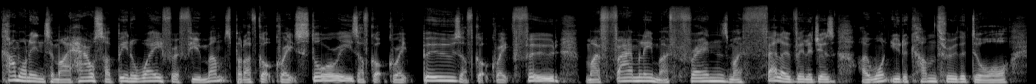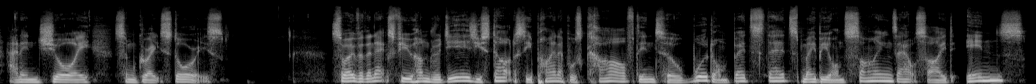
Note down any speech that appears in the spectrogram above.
come on into my house. I've been away for a few months, but I've got great stories, I've got great booze, I've got great food. My family, my friends, my fellow villagers, I want you to come through the door and enjoy some great stories. So, over the next few hundred years, you start to see pineapples carved into wood on bedsteads, maybe on signs outside inns.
